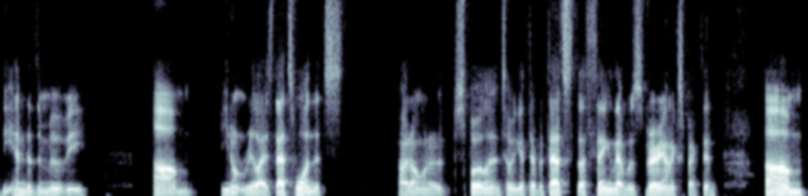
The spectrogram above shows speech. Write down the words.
the end of the movie. Um, you don't realize that's one that's I don't want to spoil it until we get there, but that's the thing that was very unexpected. Um,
